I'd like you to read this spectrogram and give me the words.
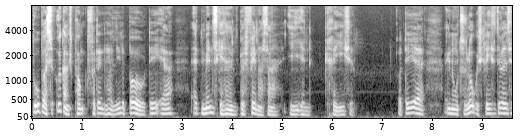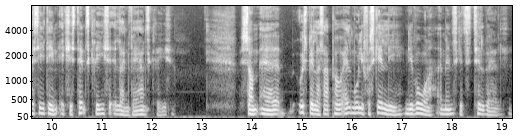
Bubers udgangspunkt for den her lille bog, det er, at menneskeheden befinder sig i en krise. Og det er en ontologisk krise, det vil altså sige, at det er en eksistenskrise eller en værenskrise som øh, udspiller sig på alle mulige forskellige niveauer af menneskets tilværelse.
